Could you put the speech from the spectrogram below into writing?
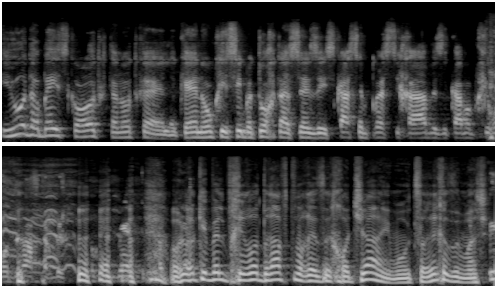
יהיו עוד הרבה עסקאות קטנות כאלה, כן? OKC בטוח תעשה איזה עסקה, סם פרסטי חייב איזה כמה בחירות דראפט, הוא לא קיבל בחירות דראפט כבר איזה חודשיים, הוא צריך איזה משהו.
